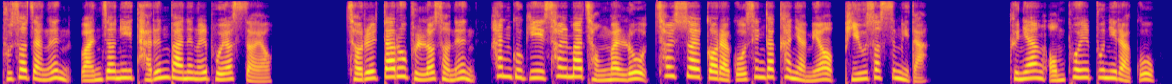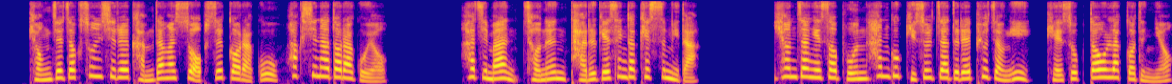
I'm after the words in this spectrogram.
부서장은 완전히 다른 반응을 보였어요. 저를 따로 불러서는 한국이 설마 정말로 철수할 거라고 생각하냐며 비웃었습니다. 그냥 엄포일 뿐이라고 경제적 손실을 감당할 수 없을 거라고 확신하더라고요. 하지만 저는 다르게 생각했습니다. 현장에서 본 한국 기술자들의 표정이 계속 떠올랐거든요.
